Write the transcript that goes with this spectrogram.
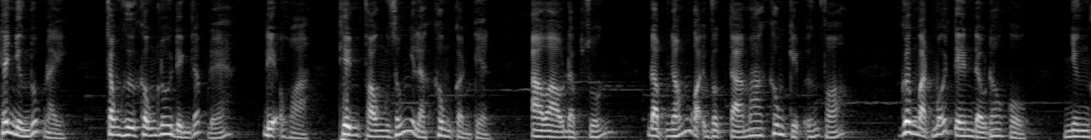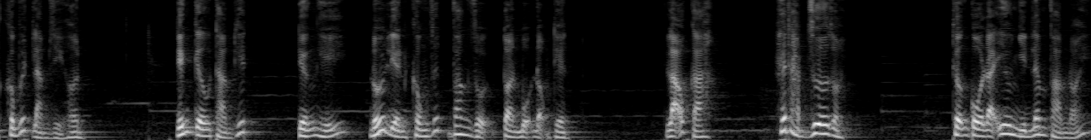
Thế nhưng lúc này trong hư không lôi đình lấp lóe Địa hòa Thiên phòng giống như là không cần tiền. Ào ào đập xuống, Đập nhóm ngoại vực tà ma không kịp ứng phó. Gương mặt mỗi tên đều đau khổ, Nhưng không biết làm gì hơn. Tiếng kêu thảm thiết, Tiếng hí, nối liền không dứt vang dội toàn bộ động thiên. Lão ca, Hết hạt dưa rồi. Thượng cổ đại yêu nhìn Lâm phàm nói,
